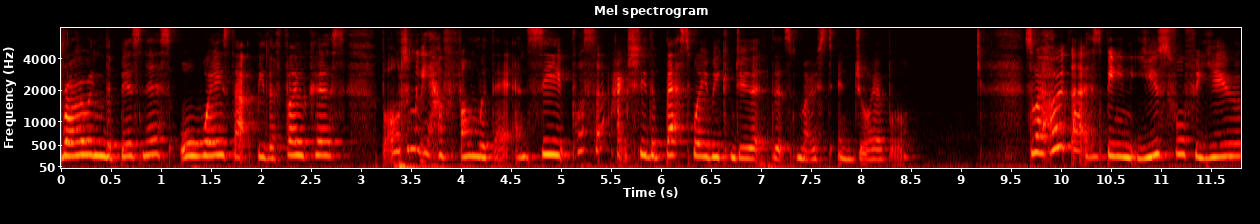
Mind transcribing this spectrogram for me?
growing the business, always that be the focus, but ultimately have fun with it and see what's the, actually the best way we can do it that's most enjoyable. So I hope that has been useful for you,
